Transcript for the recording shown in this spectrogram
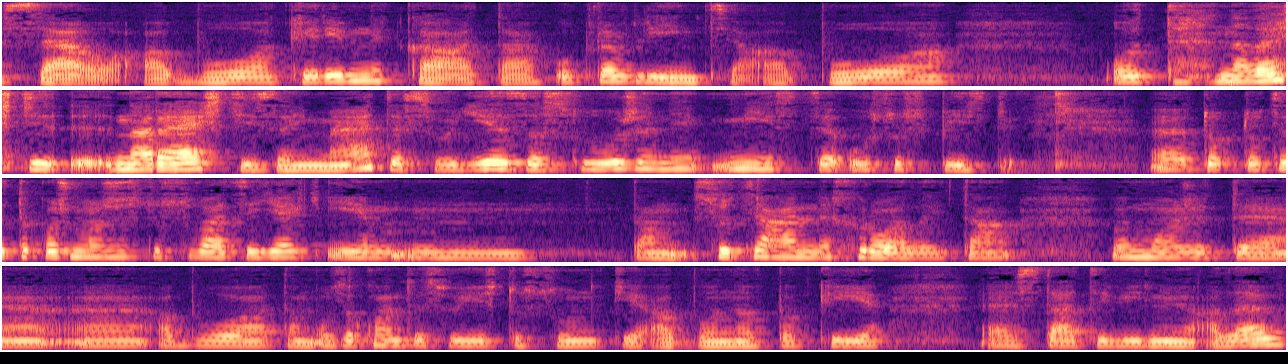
SEO, або керівника, так, управлінця, або от нарешті, нарешті займете своє заслужене місце у суспільстві. Е, Тобто це також може стосуватися як і там, соціальних ролей. Та? Ви можете е, або там узаконити свої стосунки, або навпаки е, стати вільною. Але в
